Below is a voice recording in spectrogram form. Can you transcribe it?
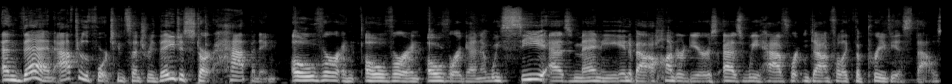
And then after the 14th century, they just start happening over and over and over again. And we see as many in about 100 years as we have written down for like the previous thousand.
